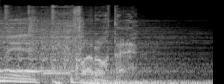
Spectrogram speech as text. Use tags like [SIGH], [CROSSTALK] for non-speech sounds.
Научные ворота.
